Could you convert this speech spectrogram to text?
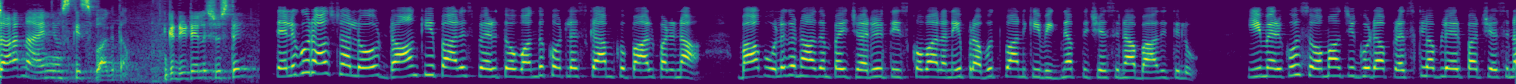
స్టార్ నైన్ న్యూస్కి స్వాగతం. ఇక డీటెయిల్స్ చూస్తే తెలుగు రాష్ట్రాల్లో డాంకీ ప్యాలెస్ పేరుతో వంద కోట్ల స్కామ్కు పాల్పడిన బాబు ఉలగనాథంపై చర్యలు తీసుకోవాలని ప్రభుత్వానికి విజ్ఞప్తి చేసిన బాధితులు. ఈ మేరకు సోమాజిగూడ ప్రెస్ క్లబ్లో ఏర్పాటు చేసిన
